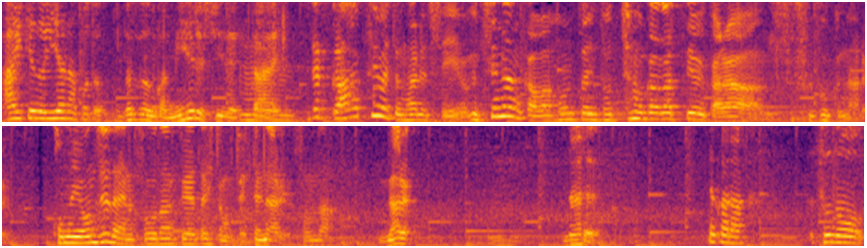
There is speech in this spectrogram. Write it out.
相手の嫌なこと部分が見えるし絶対、うん。で我が強いとなるしうちなんかは本当にどっちも我が強いからすすごくなる。この40代の相談くれた人も絶対なる。そんななる。なる。だからその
